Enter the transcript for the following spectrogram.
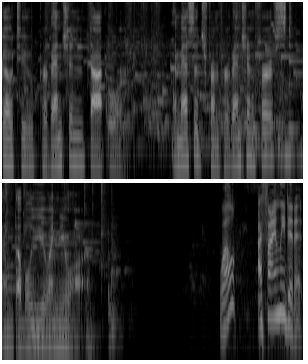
go to prevention.org. A message from Prevention First and WNUR. Well, I finally did it.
